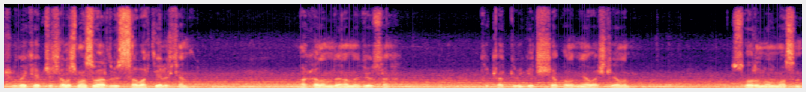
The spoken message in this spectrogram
Şurada kepçe çalışması vardı biz sabah gelirken. Bakalım devam ediyorsa dikkatli bir geçiş yapalım, yavaşlayalım. Sorun olmasın.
